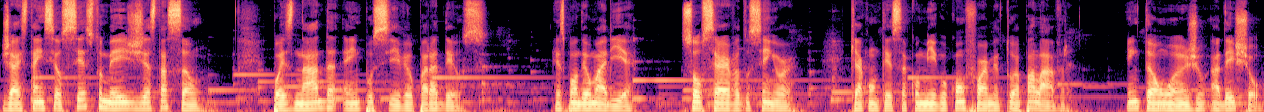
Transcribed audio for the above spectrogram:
já está em seu sexto mês de gestação, pois nada é impossível para Deus. Respondeu Maria: Sou serva do Senhor, que aconteça comigo conforme a tua palavra. Então o anjo a deixou.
